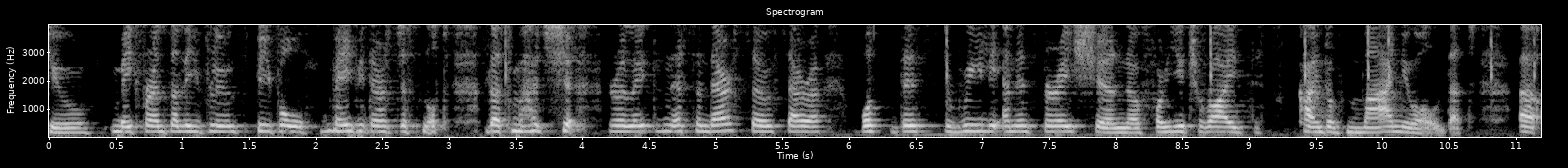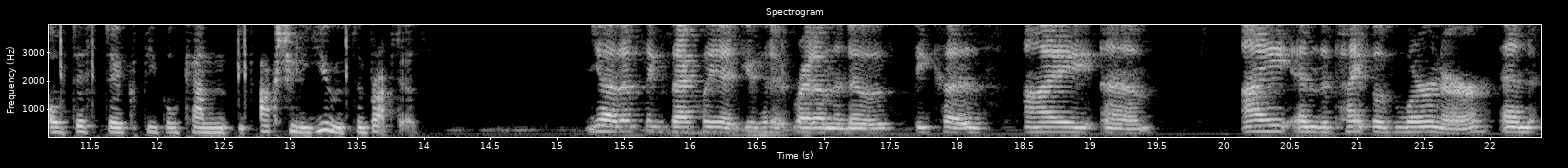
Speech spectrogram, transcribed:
to make friends and influence people, maybe there's just not that much relatedness in there. So, Sarah, was this really an inspiration for you to write this kind of manual that uh, autistic people can actually use in practice? Yeah, that's exactly it. You hit it right on the nose because I um, I am the type of learner, and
